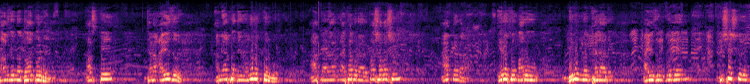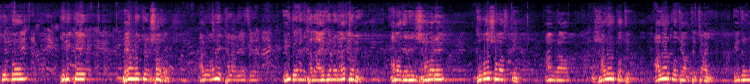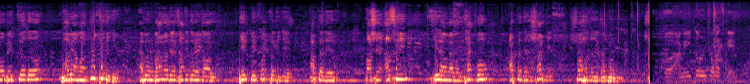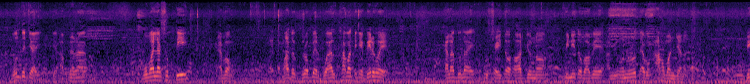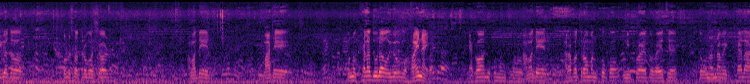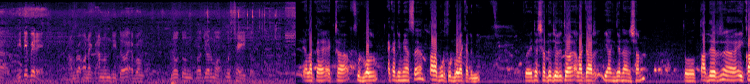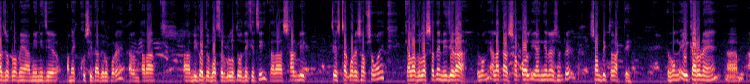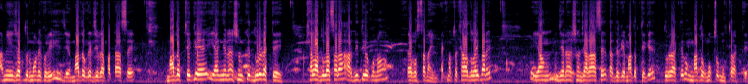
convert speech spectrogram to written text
তার জন্য দোয়া করবেন। আজকে যারা আয়োজক, আমি আপনাদের অনুরোধ করব, আপনারা লেখাপড়ার পাশাপাশি আপনারা এরকম আরও বিভিন্ন খেলার আয়োজন করবেন, বিশেষ করে ফুটবল, ক্রিকেট, ব্যাডমিন্টন সহ আরও অনেক খেলা রয়েছে। এই ধরনের খেলা আয়োজনের মাধ্যমে আমাদের এই সাভারে যুব সমাজকে আমরা ভালোর পথে, আলোর পথে আনতে চাই। এই জন্য ব্যক্তিগত ভাবে আমার পক্ষ থেকে এবং বাংলাদেশ জাতীয় দল বিএনপির পক্ষ থেকে আপনাদের পাশে আছি, ছিলাম এবং থাকব। আপনাদের সার্বিক সহযোগিতা করব। তো আমি তরুণ সমাজকে বলতে চাই যে আপনারা মোবাইল আসক্তি এবং মাদক দ্রব্যের ভয়াল থাবা থেকে বের হয়ে খেলাধুলায় উৎসাহিত হওয়ার জন্য বিনীতভাবে আমি অনুরোধ এবং আহ্বান জানাচ্ছি। বিগত ষোলো সতেরো বছর আমাদের মাঠে কোনো খেলাধুলা ওইভাবে হয় নাই। এখন আমাদের আরাফাত রহমান কোকো উনি প্রয়াত হয়েছে, তো ওনার নামে খেলা দিতে পেরে আমরা অনেক আনন্দিত এবং নতুন প্রজন্ম উৎসাহিত। এলাকায় একটা ফুটবল একাডেমি আছে, তারাপুর ফুটবল একাডেমি। তো এটার সাথে জড়িত এলাকার ইয়াং জেনারেশন। তো তাদের এই কার্যক্রমে আমি নিজে অনেক খুশি তাদের উপরে, কারণ তারা বিগত বছরগুলোতেও দেখেছি, তারা সার্বিক চেষ্টা করে সব সময় খেলাধুলার সাথে নিজেরা এবং এলাকার সকল ইয়াং জেনারেশনকে সম্পৃক্ত রাখতে। এবং এই কারণে আমি যতদূর মনে করি যে মাদকের যে ব্যাপারটা আছে, মাদক থেকে ইয়াং জেনারেশনকে দূরে রাখতে খেলাধুলা ছাড়া আর দ্বিতীয় কোনো ব্যবস্থা নাই। একমাত্র খেলাধুলাই পারে। ইয়াং জেনারেশন যারা আছে, তাদেরকে মাদক থেকে দূরে রাখতে এবং মাদক মুক্ত মুক্ত রাখতে।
